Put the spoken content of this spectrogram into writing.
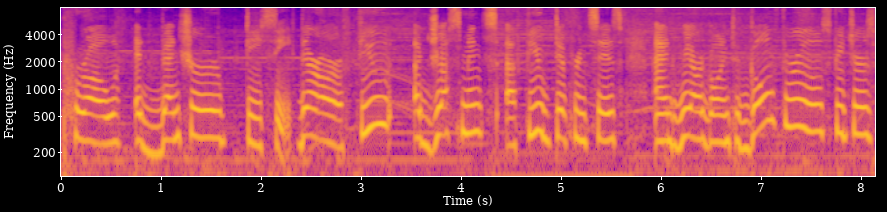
Pro Adventure DC. There are a few adjustments, a few differences, and we are going to go through those features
